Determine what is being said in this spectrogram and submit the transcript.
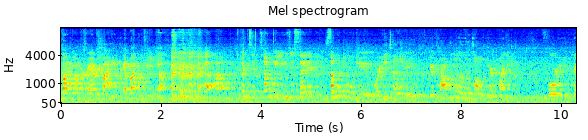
Body armor for everybody. Everybody, I'm. No. um, but to tell me, you just said it. Someone told you, or he tells you, you're probably going to lose all of your money for the.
